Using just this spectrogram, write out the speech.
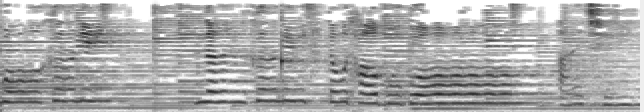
我和你，男和女，都逃不过爱情。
